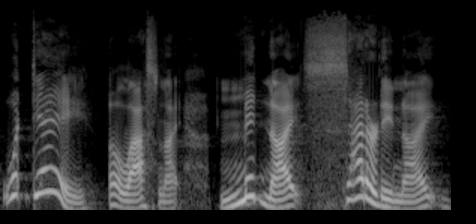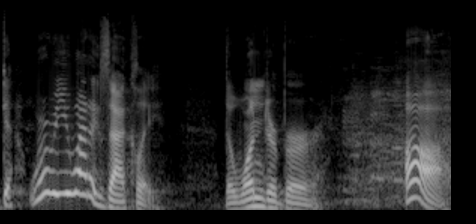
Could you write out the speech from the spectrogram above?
What day? Oh, last night. Midnight, Saturday night. Where were you at exactly? The Wonder Bar. Ah.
